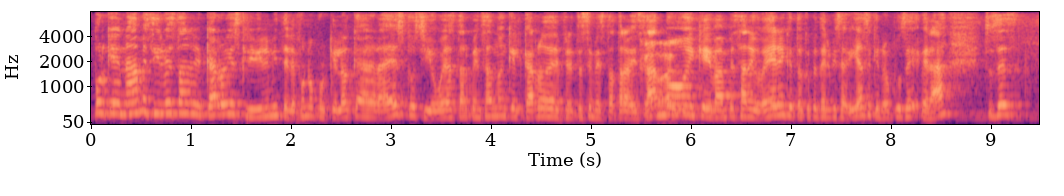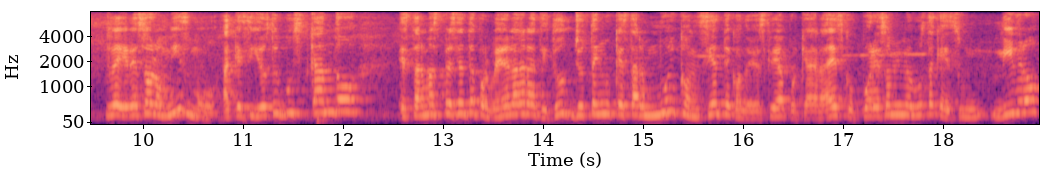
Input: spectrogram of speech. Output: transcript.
Porque de nada me sirve estar en el carro y escribir en mi teléfono porque lo que agradezco si yo voy a estar pensando en que el carro de frente se me está atravesando, Cabal. en que va a empezar a llover, en que tengo que meter vis en que no puse, ¿verdad? Entonces regreso a lo mismo, a que si yo estoy buscando estar más presente por medio de la gratitud, yo tengo que estar muy consciente cuando yo escriba porque agradezco. Por eso a mí me gusta que es un libro,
